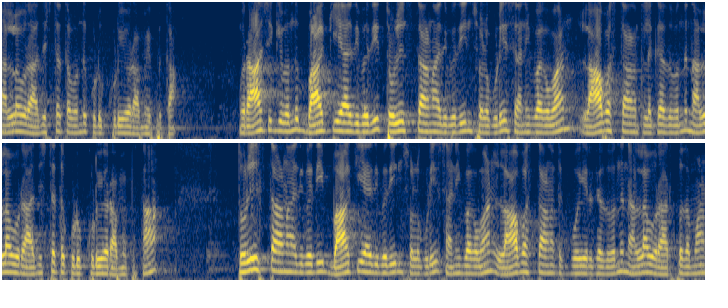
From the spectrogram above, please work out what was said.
நல்ல ஒரு அதிர்ஷ்டத்தை வந்து கொடுக்கக்கூடிய ஒரு அமைப்பு தான். ஒரு ராசிக்கு வந்து பாக்கியாதிபதி தொழில் ஸ்தானாதிபதின்னு சொல்லக்கூடிய சனி பகவான் லாபஸ்தானத்தில் இருக்கிறது வந்து நல்ல ஒரு அதிர்ஷ்டத்தை கொடுக்கக்கூடிய ஒரு அமைப்பு தான். தொழில் ஸ்தானாதிபதி பாக்கியாதிபதின்னு சொல்லக்கூடிய சனி பகவான் லாபஸ்தானத்துக்கு போயிருக்கிறது வந்து நல்ல ஒரு அற்புதமான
